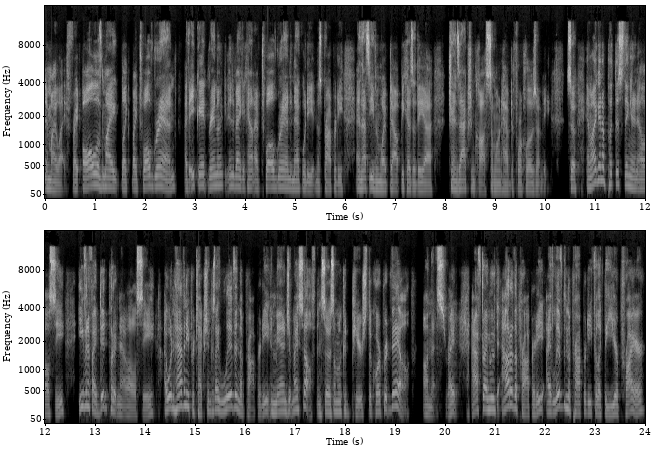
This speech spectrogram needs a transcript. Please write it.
in my life, right? All of my like my 12 grand, I have eight grand in the bank account. I have 12 grand in equity in this property. And that's even wiped out because of the uh, transaction costs someone would have to foreclose on me. So am I going to put this thing in an LLC? Even if I did put it in an LLC, I wouldn't have any protection because I live in the property and manage it myself. And so someone could pierce the corporate veil on this, right? After I moved out of the property, I lived in the property for like the year prior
